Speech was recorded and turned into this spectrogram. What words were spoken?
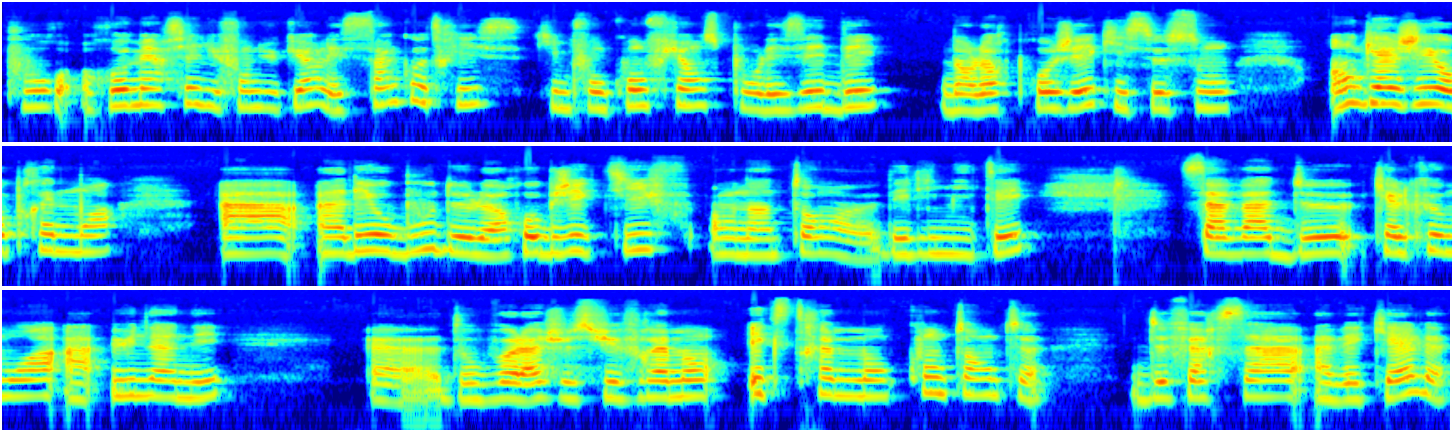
pour remercier du fond du cœur les cinq autrices qui me font confiance pour les aider dans leurs projets, qui se sont engagés auprès de moi à aller au bout de leur objectif en un temps euh, délimité. Ça va de quelques mois à une année. Euh, donc voilà, je suis vraiment extrêmement contente de faire ça avec elles.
